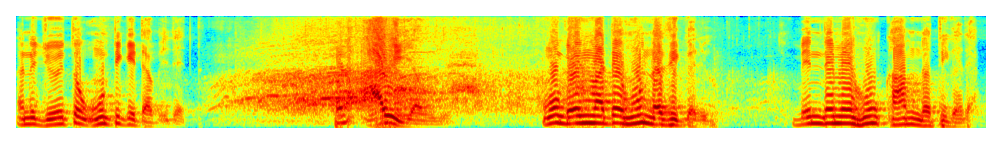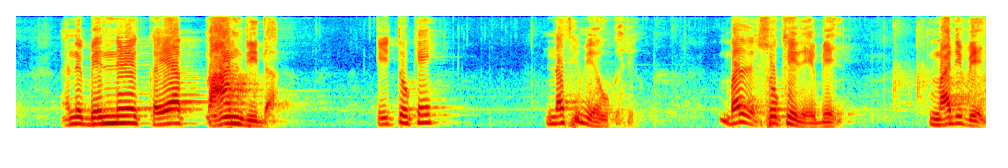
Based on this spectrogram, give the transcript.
અને જોઈએ તો હું ટિકિટ આપી દેત. પણ આવી જાઉં હું બેન માટે હું નથી કર્યું. બેનને મેં હું કામ નથી કર્યા. અને બેનને મેં કયા કામ દીધા? એ તો કે નથી મેં એવું કર્યું. ભલે સુખી રહે બેન. મારી બેન.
